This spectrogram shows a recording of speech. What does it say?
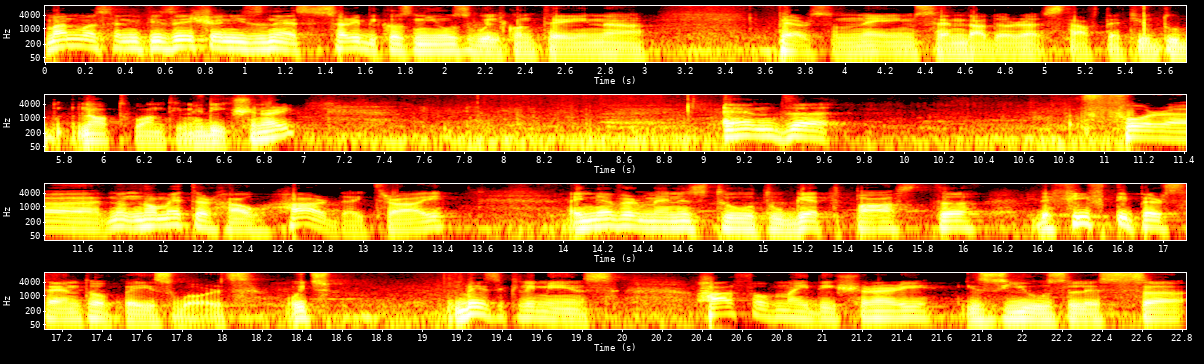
Manual sanitization is necessary because news will contain uh, person names and other uh, stuff that you do not want in a dictionary. And uh, for uh, no, no, matter how hard I try, I never managed to, to get past uh, the 50% of base words, which basically means half of my dictionary is useless uh,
